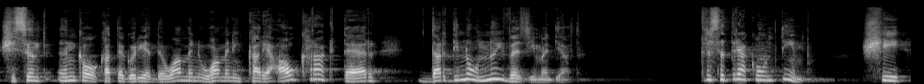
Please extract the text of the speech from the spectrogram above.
și sunt încă o categorie de oameni, oamenii care au caracter, dar din nou nu-i vezi imediat. Trebuie să treacă un timp și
